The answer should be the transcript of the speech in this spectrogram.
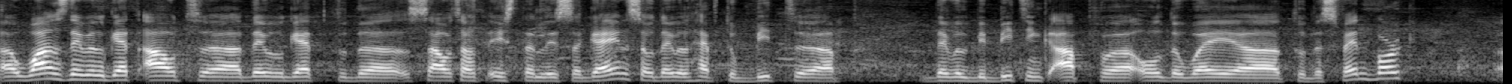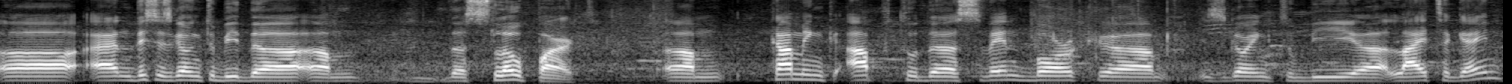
Uh, once they will get out, uh, they will get to the south southeasterlies again, so they will have to beat. Uh, they will be beating up all the way to the Svendborg, and this is going to be the um, the slow part. Um, coming up to the Svendborg is going to be light again.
